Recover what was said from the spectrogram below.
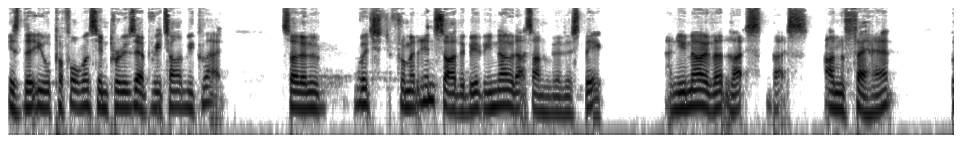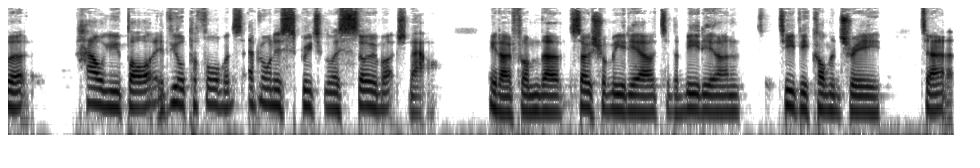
is that your performance improves every time you play. So, which from an inside the group, you know that's unrealistic, and you know that that's that's unfair but how you bowl, if your performance, everyone is scrutinized so much now, you know, from the social media to the media, to TV commentary to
